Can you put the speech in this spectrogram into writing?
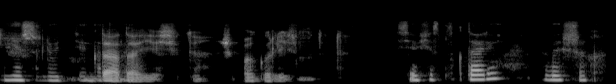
Есть же люди, Да, которые... да, есть это шопоголизм этот. Все, сейчас благодарю высших.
